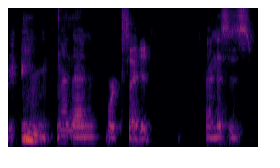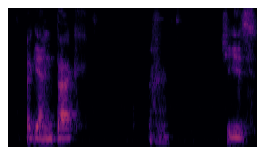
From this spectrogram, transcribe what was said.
and then we're excited. And this is, again, back, jeez,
